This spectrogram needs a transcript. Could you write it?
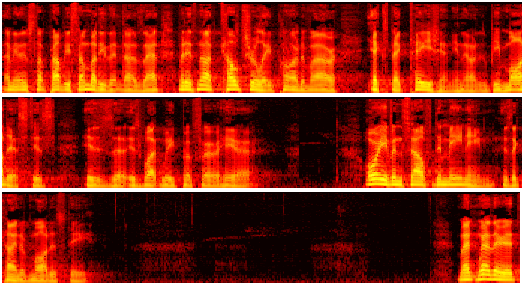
I mean, there's probably somebody that does that, but it's not culturally part of our expectation. You know, be modest is is uh, is what we prefer here. or even self demeaning is a kind of modesty. But whether it's,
